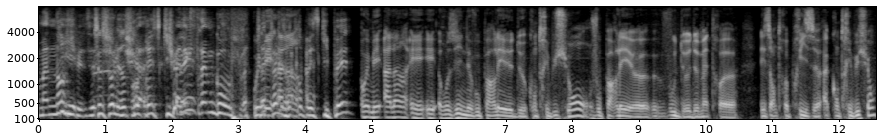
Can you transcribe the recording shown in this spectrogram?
maintenant qui, que ce soit les entreprises qui paient, à l'extrême gauche. Oui mais les entreprises qui paient. Oui mais Alain et, Rosine, vous parlez de contribution, vous parlez euh, vous de, de mettre les entreprises à contribution.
